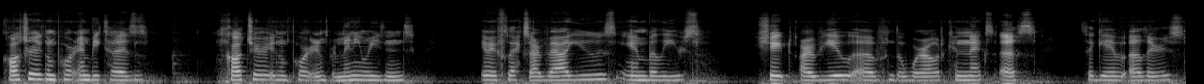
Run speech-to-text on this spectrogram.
Culture is important because culture is important for many reasons. It reflects our values and beliefs, shaped our view of the world, connects us to give others,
